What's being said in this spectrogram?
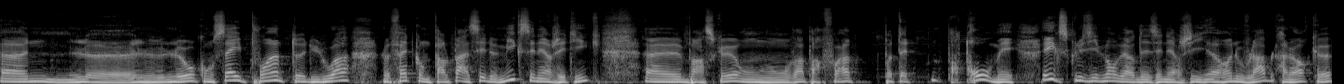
Le, le, Haut Conseil pointe du doigt le fait qu'on ne parle pas assez de mix énergétique parce qu'on on va parfois peut-être pas trop, mais exclusivement vers des énergies euh, renouvelables, alors que,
